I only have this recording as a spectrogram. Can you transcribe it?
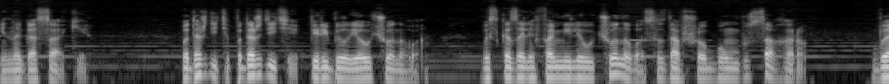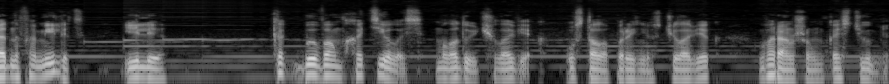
и Нагасаки. «Подождите, подождите», – перебил я ученого. «Вы сказали фамилию ученого, создавшего бомбу Сахаров. Вы однофамилец? Или...» «Как бы вам хотелось, молодой человек», – устало произнес человек, в оранжевом костюме.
